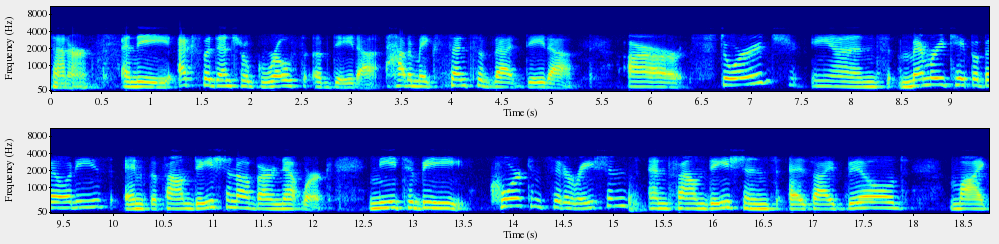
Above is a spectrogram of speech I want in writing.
center and the exponential growth of data, how to make sense of that data, our storage and memory capabilities and the foundation of our network need to be core considerations and foundations as I build my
